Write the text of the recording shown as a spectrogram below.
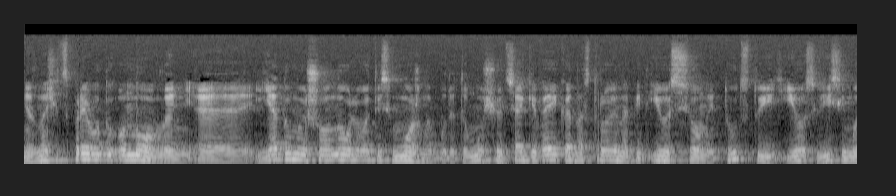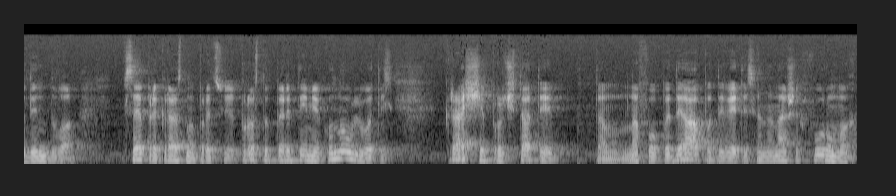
Е, Значить, з приводу оновлень, е, я думаю, що оновлюватись можна буде, тому що ця гівейка настроєна під iOS 7. Тут стоїть iOS 8.1.2. Все прекрасно працює. Просто перед тим, як оновлюватись, краще прочитати там на FOPDA, подивитися на наших форумах,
